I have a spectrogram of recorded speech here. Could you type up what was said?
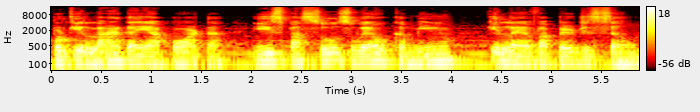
porque larga é a porta e espaçoso é o caminho que leva à perdição,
